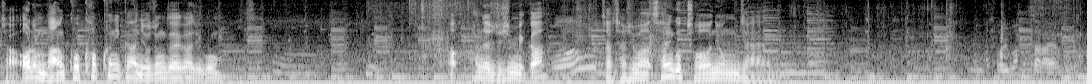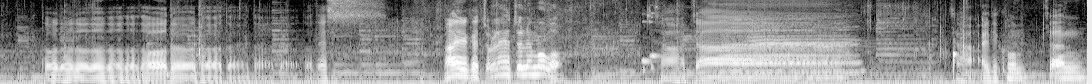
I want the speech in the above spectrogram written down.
자 얼음 많고 컵 크니까 한 요 정도 해가지고. 어, 한잔 주십니까? 자 잠시만 서인국 전용 잔. 얼마 따라요? 더더더더더더더더더더더 됐어. 아 이렇게 쫄래쫄래 먹어. 자 짠. 자 아이디콤 짠.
